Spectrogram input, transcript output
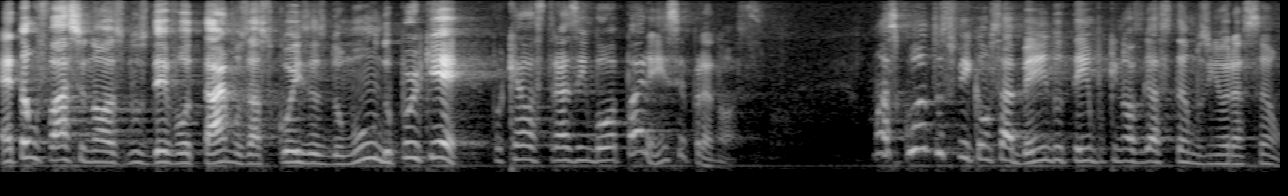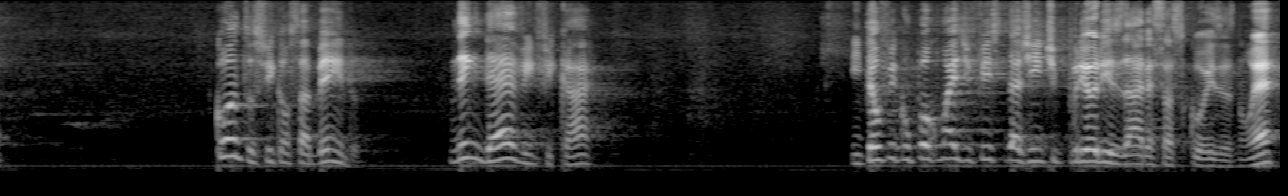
É tão fácil nós nos devotarmos às coisas do mundo, por quê? Porque elas trazem boa aparência para nós. Mas quantos ficam sabendo o tempo que nós gastamos em oração? Quantos ficam sabendo? Nem devem ficar. Então fica um pouco mais difícil da gente priorizar essas coisas, não é?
